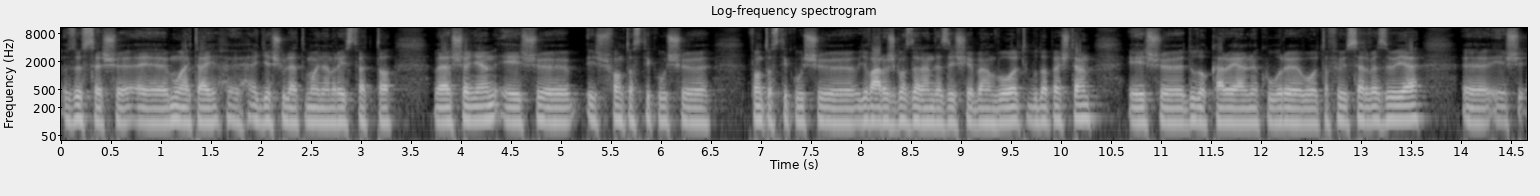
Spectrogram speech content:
az összes Muay Thai Egyesület majdnem részt vett a versenyen, és, és fantasztikus, fantasztikus ugye a városgazda rendezésében volt Budapesten, és Dudok Károly elnök úr volt a főszervezője, és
